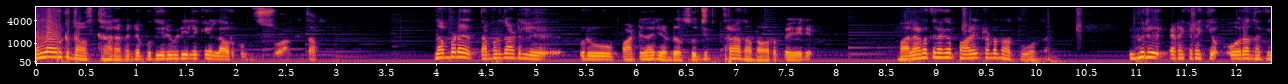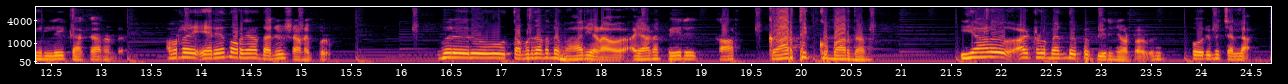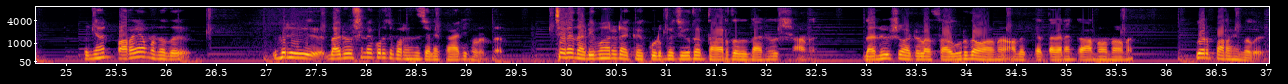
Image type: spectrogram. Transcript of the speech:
എല്ലാവർക്കും നമസ്കാരം. എന്റെ പുതിയൊരു വീഡിയോയിലേക്ക് എല്ലാവർക്കും സ്വാഗതം. നമ്മുടെ തമിഴ്നാട്ടിൽ ഒരു പാട്ടുകാരിയുണ്ട് സുചിത്ര എന്നാണ് അവരുടെ പേര്. മലയാളത്തിലൊക്കെ പാടിയിട്ടുണ്ടെന്നാണ് തോന്നുന്നത് ഇവർ ഇടയ്ക്കിടയ്ക്ക് ഓരോന്നൊക്കെ ലീക്ക് ആക്കാറുണ്ട്. അവരുടെ ഇരയെന്ന് പറഞ്ഞാൽ ധനുഷാണ് ഇപ്പോഴും. ഇവരൊരു തമിഴ്നാടിന്റെ ഭാര്യയാണ്. അയാളുടെ പേര് കാർത്തിക് കുമാർ എന്നാണ്. ഇയാൾ ആയിട്ടുള്ള ബന്ധം ഇപ്പോൾ പിരിഞ്ഞോട്ടോ. ഇപ്പോൾ ഒരുമിച്ചല്ല. ഞാൻ പറയാൻ വന്നത് ഇവർ ധനുഷിനെ കുറിച്ച് പറയുന്ന ചില കാര്യങ്ങളുണ്ട്. ചില നടിമാരുടെയൊക്കെ കുടുംബജീവിതം തകർത്തത് ധനുഷാണ്. ധനുഷുമായിട്ടുള്ള സൗഹൃദമാണ് അതൊക്കെ തകരാൻ കാരണമെന്നാണ് ഇവർ പറയുന്നത്.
